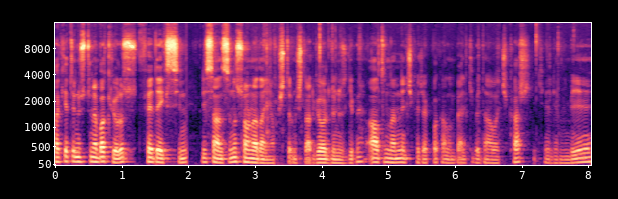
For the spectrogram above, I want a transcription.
Paketin üstüne bakıyoruz. FedEx'in lisansını sonradan yapıştırmışlar gördüğünüz gibi. Altından ne çıkacak bakalım belki bedava çıkar. Bakalım bir.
